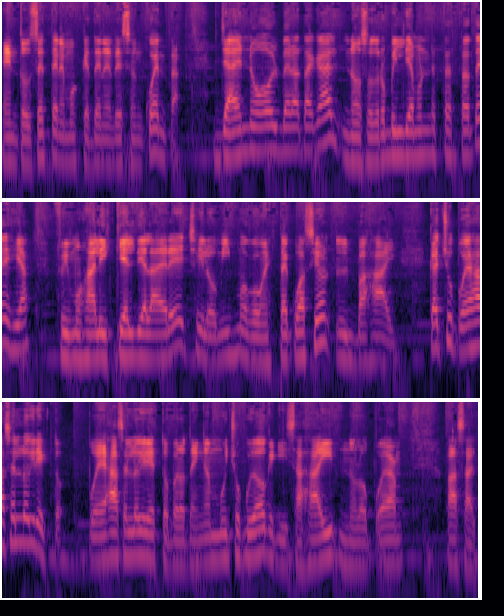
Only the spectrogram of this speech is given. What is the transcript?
Entonces tenemos que tener eso en cuenta. Ya él no va a volver a atacar, nosotros buildamos nuestra estrategia, fuimos a la izquierda y a la derecha y lo mismo con esta ecuación, baja ahí. Cachu, ¿puedes hacerlo directo? Puedes hacerlo directo, pero tengan mucho cuidado que quizás ahí no lo puedan pasar.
